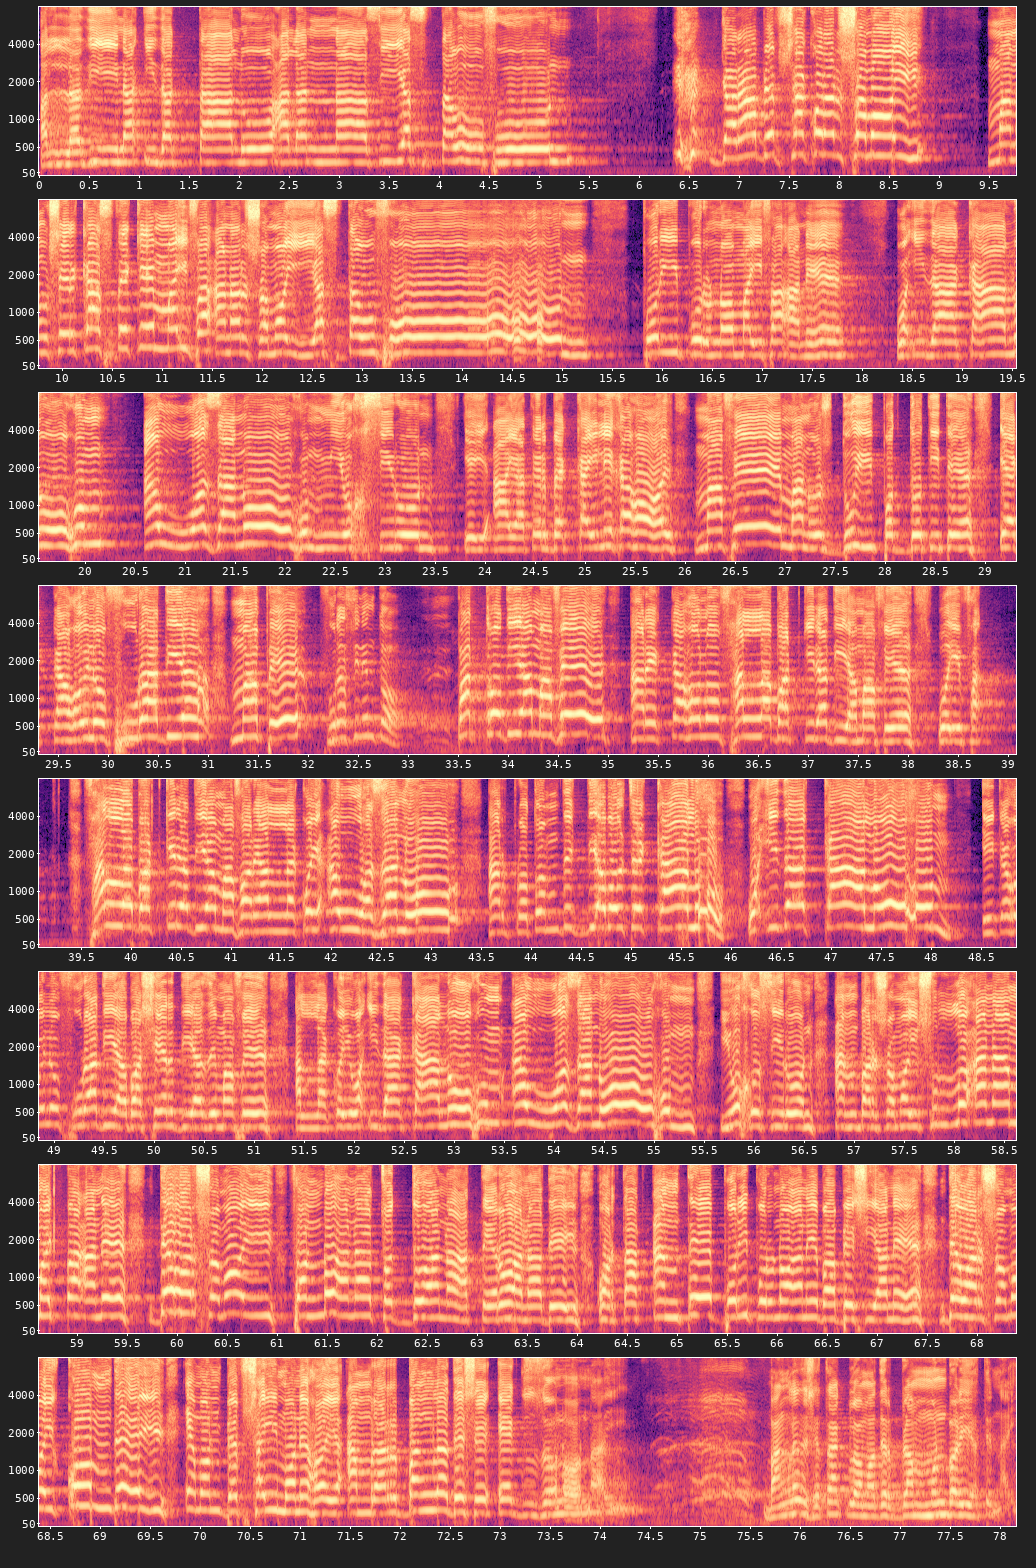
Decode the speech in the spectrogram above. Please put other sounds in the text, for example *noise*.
আল্লাযীনা ইযা তালু আলান নাসি ইয়াস্তাউফুন। যারা ব্যবসা করার সময় মানুষের কাছ থেকে মাইফা আনার সময় ইয়াস্তাউফুন, পরিপূর্ণ মাইফা আনে। ও ইদা কালুহুম এই আয়াতের ব্যাখ্যায় লেখা হয়, মাফে মানুষ দুই পদ্ধতিতে, একটা হইল ফুরা দিয়া মাপে, ফুরা চিনেন তো? পাত্র দিয়া মাফে, আর একটা হলো ফাল্লা বাটকিরা দিয়া মাফে। ওই ফাল্লা বাটকিরা দিয়া মাফারে আল্লাহ কই আউয়াজানো আর প্রথম দিক দিয়া বলছে, কালো। ও ইদা কালো এটা হইল ফুরা দিয়া বা শের দিয়া যে মাফে আল্লাহ কই ওয়া ইদা কালো হুম আউয়াজানো হুম ইউখসিরুন। আনবার সময় ষোলো আনা, মাইপা আনে, দেওয়ার সময় পনেরো আনা, চোদ্দ আনা, তেরো আনা দেই। অর্থাৎ আনতে পরিপূর্ণ আনে বা বেশি আনে, দেওয়ার সময় কম দেই। এমন ব্যবসায়ী মনে হয় আমরার বাংলাদেশে একজনও নাই। বাংলাদেশে থাকল আমাদের ব্রাহ্মণবাড়িয়াতে নাই।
